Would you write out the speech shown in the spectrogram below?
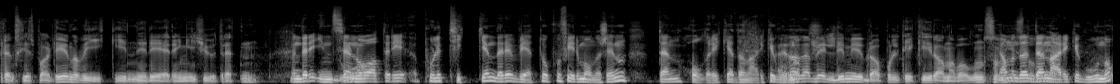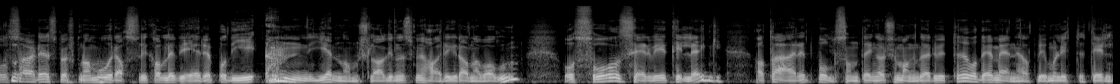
Fremskrittspartiet når vi gikk inn i regjering i 2013. Men dere innser nå at dere, politikken dere vedtok for fire måneder siden, den holder ikke. Den er ikke god nok. Nei, Det er veldig mye bra politikk i Granavolden. ja, men den, den er ikke god nok. Og så er det spørsmål om hvor raskt vi kan levere på de gjennomslagene som vi har i Granavolden. Og så ser vi i tillegg at det er et voldsomt engasjement der ute, og det mener jeg at vi må lytte til.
